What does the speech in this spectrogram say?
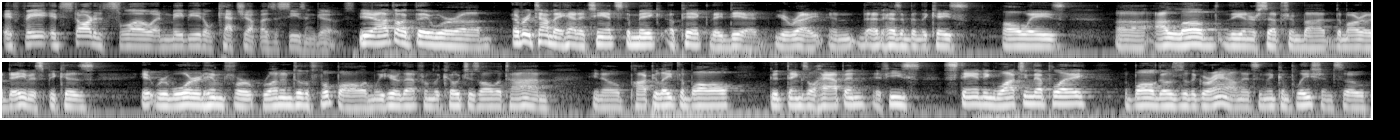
it it started slow and maybe it'll catch up as the season goes. Yeah, I thought they were uh, every time they had a chance to make a pick, they did. You're right, and that hasn't been the case always. Uh, I loved the interception by Demario Davis because it rewarded him for running to the football, and we hear that from the coaches all the time. You know, populate the ball, good things will happen. If he's standing watching that play, the ball goes to the ground. It's an incompletion, so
